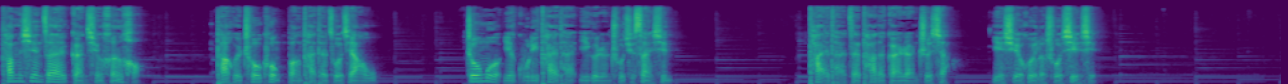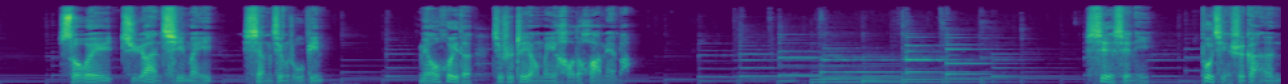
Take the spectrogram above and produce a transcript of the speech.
他们现在感情很好，他会抽空帮太太做家务。周末也鼓励太太一个人出去散心。太太在他的感染之下，也学会了说谢谢。所谓举案齐眉，相敬如宾，描绘的就是这样美好的画面吧。谢谢你，不仅是感恩，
